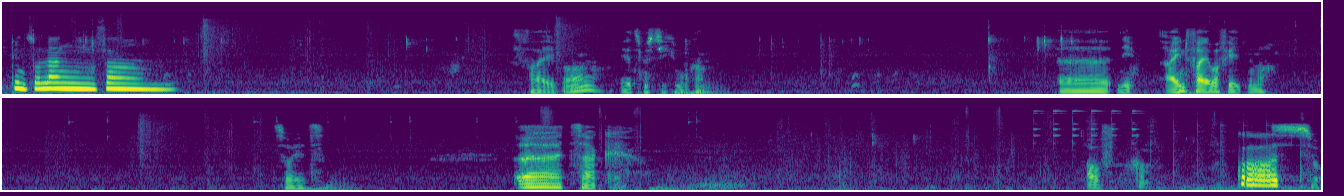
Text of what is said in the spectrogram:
Ich bin so langsam. Fiber. Jetzt müsste ich genug haben. Äh, nee. Ein Fiber fehlt mir noch. So, jetzt. Äh, zack. Auf, komm. Gott, So.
